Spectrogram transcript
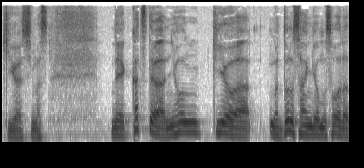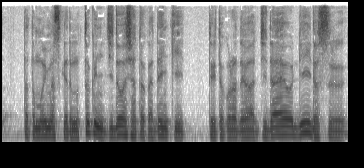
気がします。で、かつては日本企業は、まあ、どの産業もそうだったと思いますけれども、特に自動車とか電気というところでは時代をリードする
